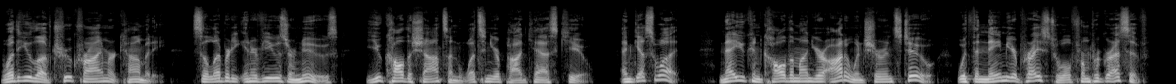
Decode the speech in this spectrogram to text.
Whether you love true crime or comedy, celebrity interviews or news, you call the shots on what's in your podcast queue. And guess what? Now you can call them on your auto insurance too with the Name Your Price tool from Progressive.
